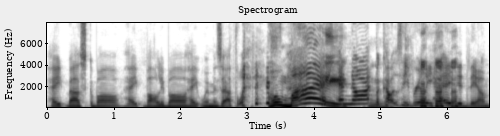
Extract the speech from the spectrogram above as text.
hate basketball, hate volleyball, hate women's athletics. oh my. and not because he really hated them.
